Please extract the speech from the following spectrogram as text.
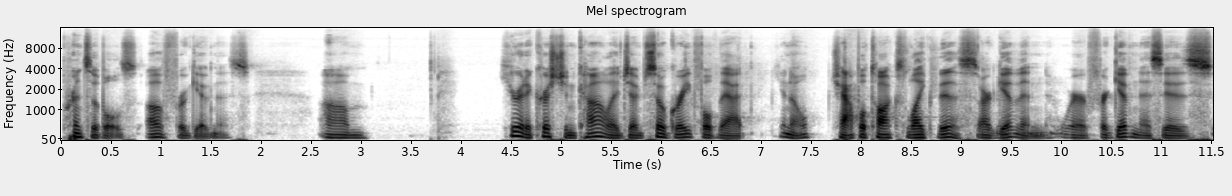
principles of forgiveness. Um, here at a Christian college, I'm so grateful that, you know, chapel talks like this are given where forgiveness is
